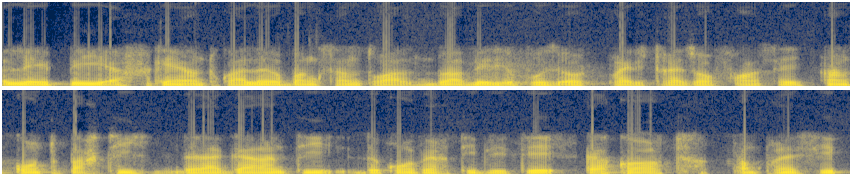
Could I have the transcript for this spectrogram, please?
Les pays africains, en tout cas leur banque centrale, doivent les déposer auprès du Trésor français en contrepartie de la garantie de convertibilité qu'accorde en principe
